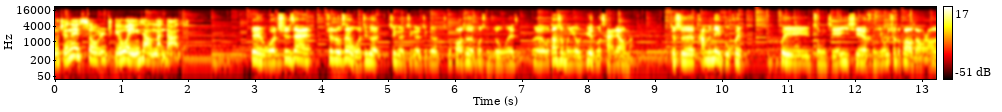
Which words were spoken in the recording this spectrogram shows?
我觉得那次我给我影响蛮大的。对我，其实，在就是在我这个这个这个这个这个报社的过程中，我也呃，我当时我们有阅读材料嘛，就是他们内部会会总结一些很优秀的报道，然后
